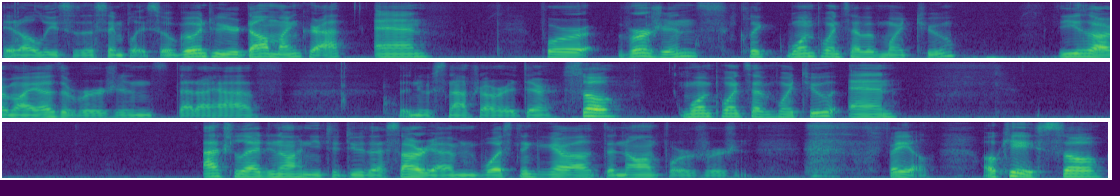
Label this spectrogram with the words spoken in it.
It all leads to the same place. So go into your .minecraft and for versions click 1.7.2 these are my other versions that I have. The new snapshot right there. So 1.7.2 and actually I do not need to do that. Sorry I was thinking about the non-forge version. Fail. Okay so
